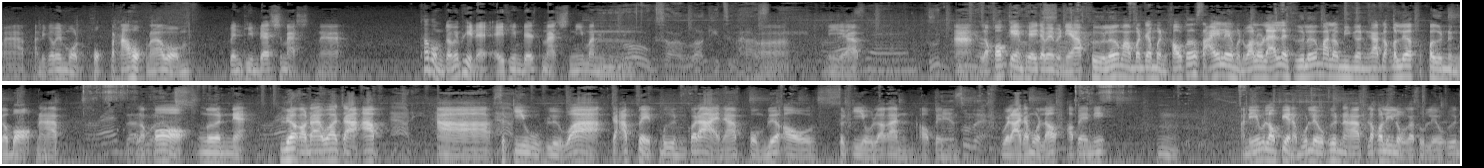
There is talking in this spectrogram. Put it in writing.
มาครับอันนี้ก็เป็นโหมด6ประทะ6นะครับผม เป็นทีม Death Match นะฮะถ้าผมจะไม่ผิดเนี่ยไอทีม Death Match นี่มัน Rogues are lucky to have อ่า me. นี่ครับอะแล้วก็เกมเพลย์จะเป็นแบบนี้ครับคือเริ่มมามันจะเหมือนเคาน์เตอร์ไซส์เลยเหมือนว่าโลแรนเลยคือเริ่มมาเรามีเงินครับแล้วก็เลือกปืนหนึ่งกระบอกนะครับแล้วก็เงินเนี่ยเลือกเอาได้ว่าจะอัพอ่าสกิลหรือว่าจะอัพเกรดปืนก็ได้นะครับผมเลือกเอาสกิลแล้วกันเอาเป็นเวลาจะหมดแล้วเอาเป็นอันนี้อืมอันนี้เราเปลี่ยนอาวุธเร็วขึ้นนะครับแล้วก็รีโหลดกระสุนเร็วขึ้น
